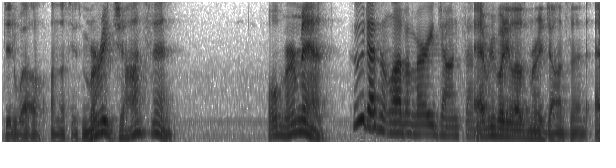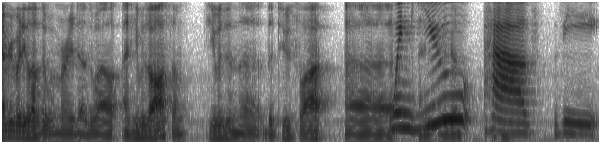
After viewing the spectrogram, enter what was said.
did well on those teams. Murray Johnson, old Merman. Who doesn't love a Murray Johnson? Everybody loves Murray Johnson. Everybody loves it when Murray does well, and he was awesome. He was in the the two slot. Uh, when and he's very you have the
